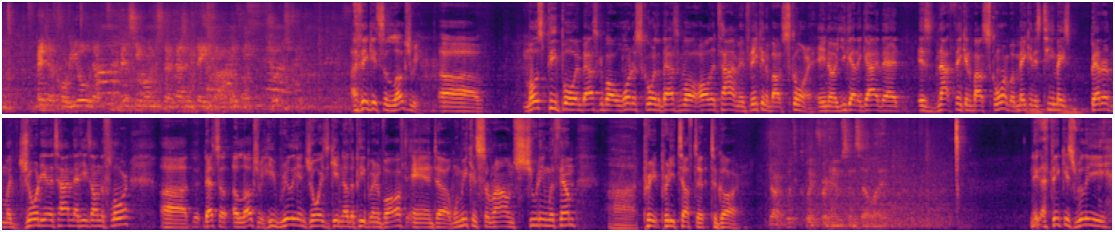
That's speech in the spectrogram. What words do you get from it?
better for you that Ben Simmons doesn't take a lot of shots? I think it's a luxury. Uh, most people in basketball want to score the basketball all the time and thinking about scoring. You know, you got a guy that is not thinking about scoring, but making his teammates better majority of the time that he's on the floor. Uh, that's a, a, luxury. He really enjoys getting other people involved, and uh, when we can surround shooting with him, uh, pretty pretty tough to, to guard. Doc, what's clicked for him since LA? Nick, I think it's really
